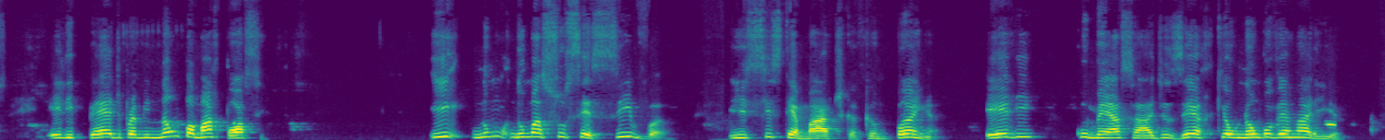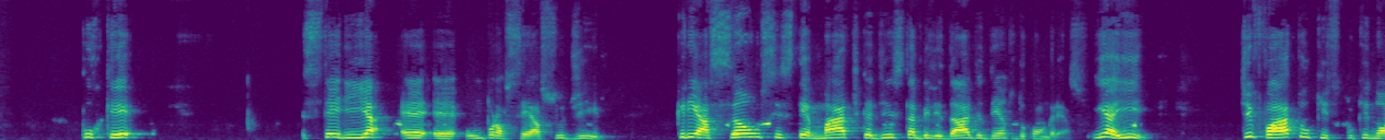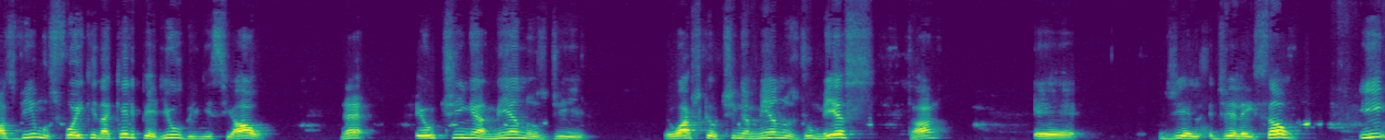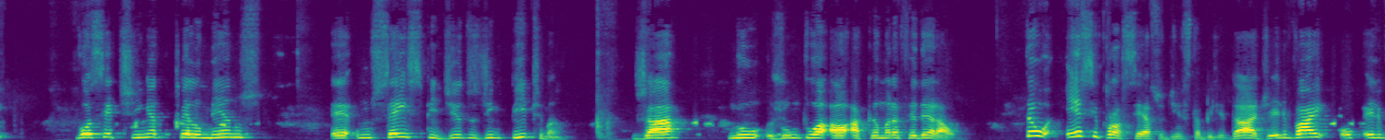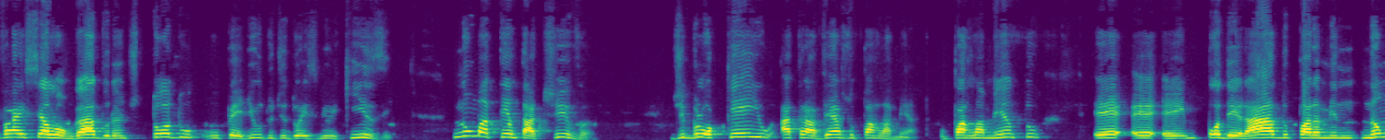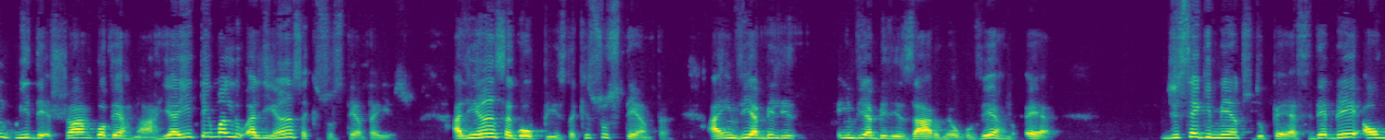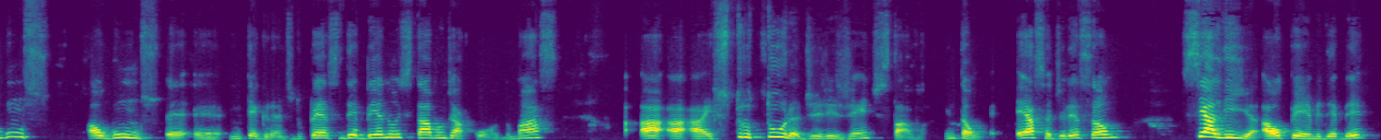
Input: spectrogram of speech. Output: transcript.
ele pede para mim não tomar posse. E numa sucessiva e sistemática campanha, ele começa a dizer que eu não governaria, porque seria é, é, um processo de criação sistemática de instabilidade dentro do Congresso. E aí, de fato, o que, o que nós vimos foi que, naquele período inicial, né, eu tinha menos de eu acho que eu tinha menos de um mês tá? É, de, de eleição, e você tinha pelo menos é, uns seis pedidos de impeachment já no, junto à, Câmara Federal. Então, esse processo de instabilidade ele vai, ele vai se alongar durante todo o período de 2015, numa tentativa de bloqueio através do parlamento. O parlamento é, é, é empoderado para me, não me deixar governar. E aí tem uma aliança que sustenta isso. aliança golpista que sustenta a inviabilizar o meu governo é de segmentos do PSDB, alguns alguns é, é, integrantes do PSDB não estavam de acordo, mas a, a, a estrutura dirigente estava. Então, essa direção se alia ao PMDB,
